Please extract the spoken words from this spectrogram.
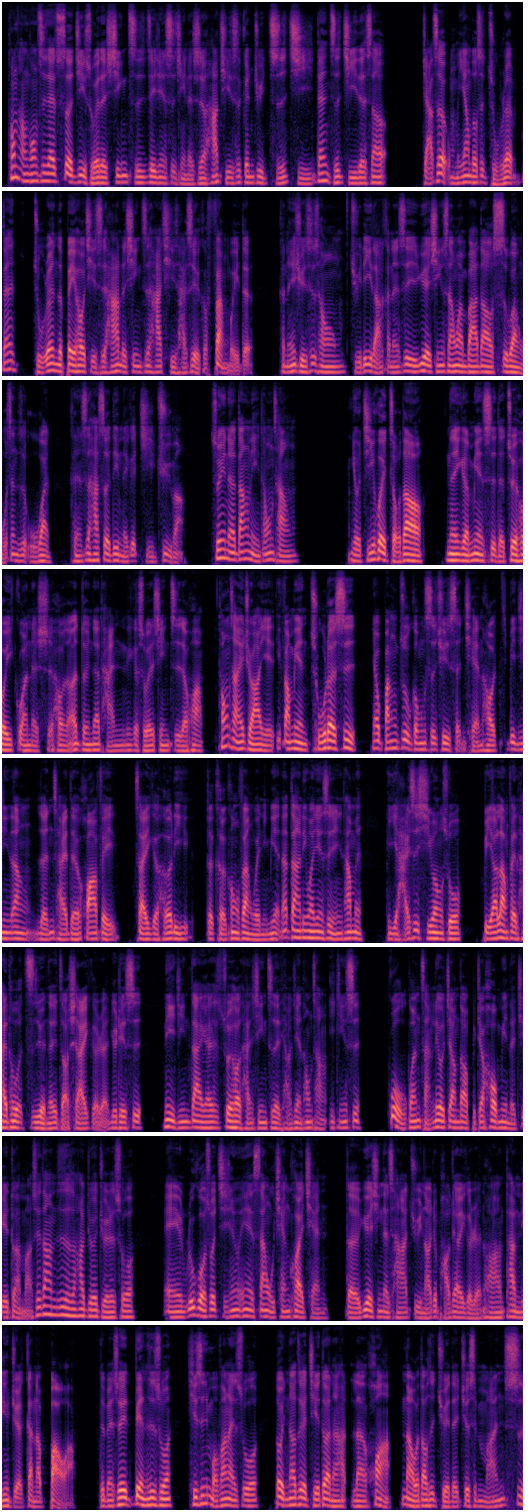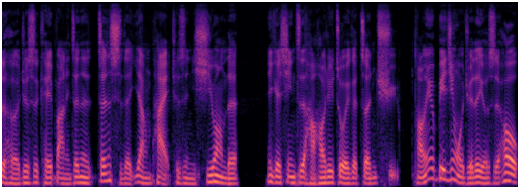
通常公司在设计所谓的薪资这件事情的时候，它其实是根据职级，但是职级的时候，假设我们一样都是主任，但是主任的背后其实他的薪资，他其实还是有一个范围的。可能也许是从举例啦，可能是月薪三万八到四万五，甚至五万，可能是他设定的一个级距嘛。所以呢，当你通常有机会走到那个面试的最后一关的时候，然后等人在谈那个所谓的薪资的话，通常 HR 也一方面除了是要帮助公司去省钱哈，毕竟让人才的花费在一个合理的可控范围里面。那当然，另外一件事情，他们也还是希望说不要浪费太多的资源再去找下一个人，尤其是。你已经大概是最后谈薪资的条件，通常已经是过五关斩六将到比较后面的阶段嘛，所以当然这时候他就会觉得说，诶，如果说几千因为三五千块钱的月薪的差距，然后就跑掉一个人的话，他一定觉得干到爆啊，对不对？所以变成是说，其实你某方来说都已经到这个阶段了的话，那我倒是觉得就是蛮适合，就是可以把你真的真实的样态，就是你希望的一个薪资，好好去做一个争取。好，因为毕竟我觉得有时候。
